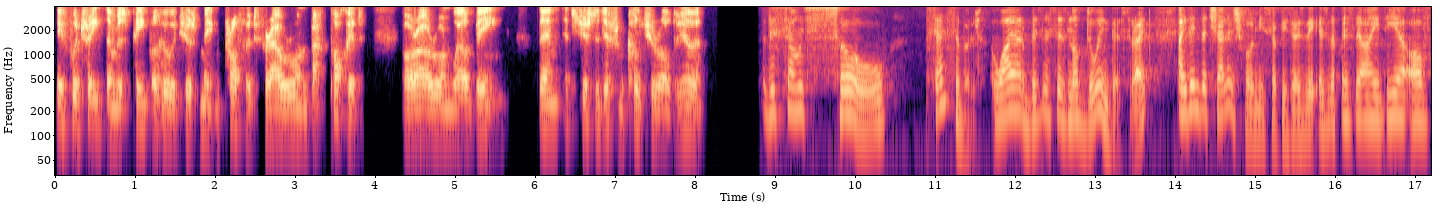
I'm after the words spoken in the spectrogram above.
If we treat them as people who are just making profit for our own back pocket or our own well-being, then it's just a different culture altogether. This sounds so sensible. Why are businesses not doing this, right? I think the challenge for me, Sir Peter, is the, is the, is the idea of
